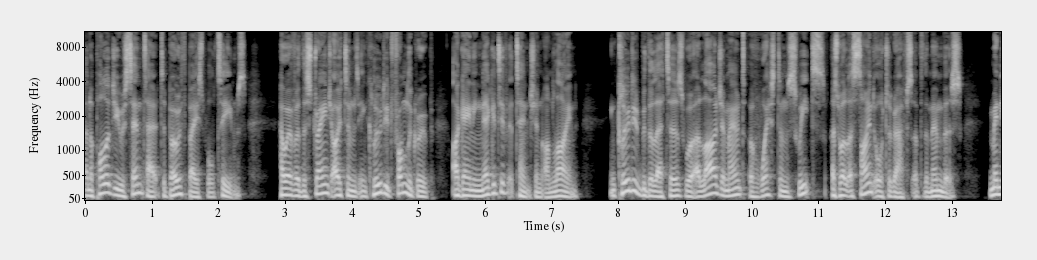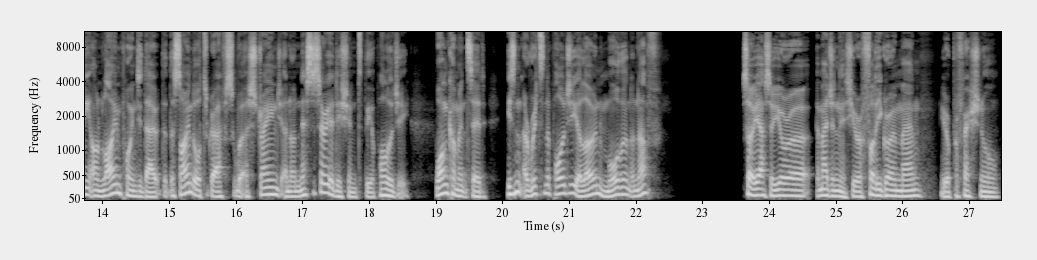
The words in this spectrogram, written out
an apology was sent out to both baseball teams. However, the strange items included from the group are gaining negative attention online. Included with the letters were a large amount of Western sweets, as well as signed autographs of the members. Many online pointed out that the signed autographs were a strange and unnecessary addition to the apology. One comment said, Isn't a written apology alone more than enough? So, yeah, so you're a, imagine this, you're a fully grown man, you're a professional,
